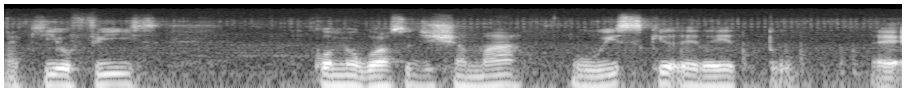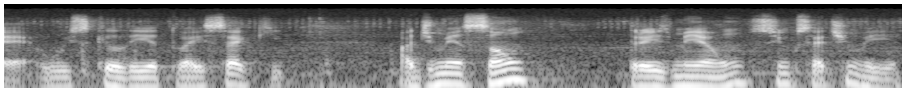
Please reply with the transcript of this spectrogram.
Aqui eu fiz, como eu gosto de chamar, o esqueleto. É, o esqueleto é isso aqui. A dimensão 361 576.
